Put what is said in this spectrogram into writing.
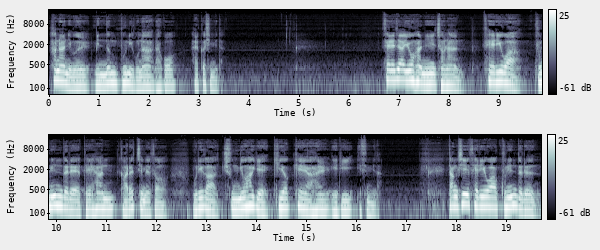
하나님을 믿는 분이구나라고 할 것입니다. 세례자 요한이 전한 세리와 군인들에 대한 가르침에서 우리가 중요하게 기억해야 할 일이 있습니다. 당시 세리와 군인들은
